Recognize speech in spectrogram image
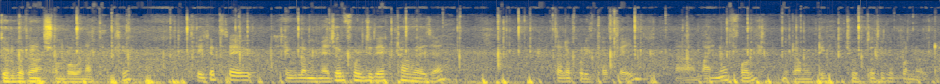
দুর্ঘটনার সম্ভাবনা থাকে। এই ক্ষেত্রে এগুলো মেজর ফল্ট যদি একটা হয়ে যায়, তাহলে পরীক্ষা ফেল। মাইনর ফল্ট মোটামুটি চোদ্দ থেকে পনেরোটা।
